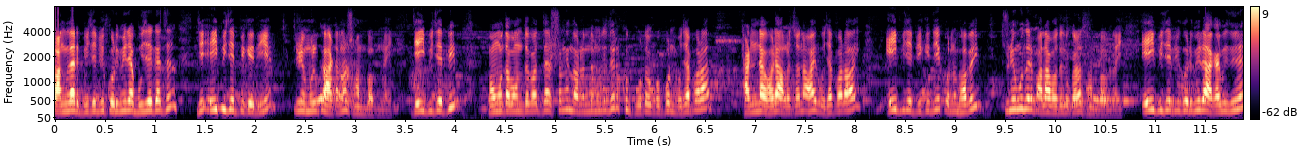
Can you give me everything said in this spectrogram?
বাংলার বিজেপি কর্মীরা বুঝে গেছেন যে এই বিজেপিকে দিয়ে তৃণমূলকে হাঁটানো সম্ভব নয়। যেই বিজেপি মমতা বন্দ্যোপাধ্যায়ের সঙ্গে নরেন্দ্র মোদীদের খুব গোপন গোপন বোঝাপড়া, ঠান্ডা ঘরে আলোচনা হয়, বোঝাপড়া হয়, এই বিজেপিকে দিয়ে কোনোভাবেই তৃণমূলের পালাবদল করা সম্ভব নয়। এই বিজেপি কর্মীরা আগামী দিনে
